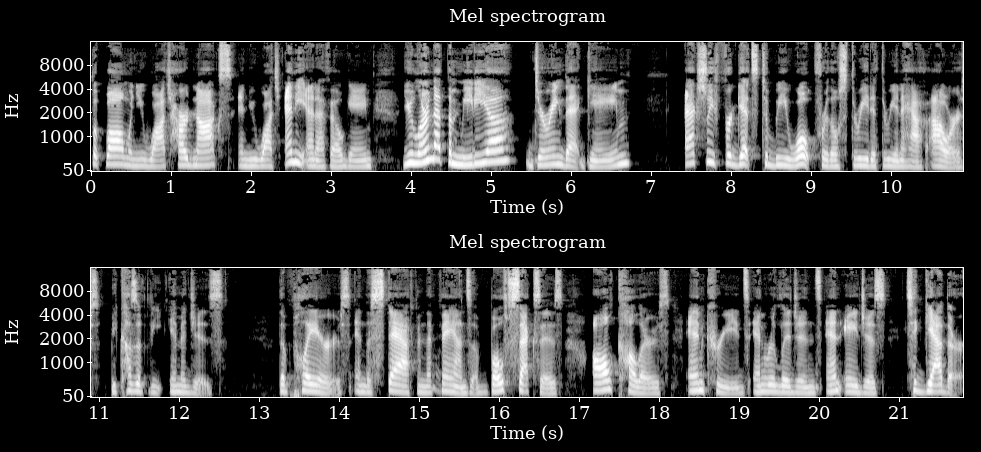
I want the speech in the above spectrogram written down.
football, when you watch Hard Knocks and you watch any NFL game, you learn that the media during that game actually forgets to be woke for those three to three and a half hours because of the images. The players and the staff and the fans of both sexes all colors and creeds and religions and ages together,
